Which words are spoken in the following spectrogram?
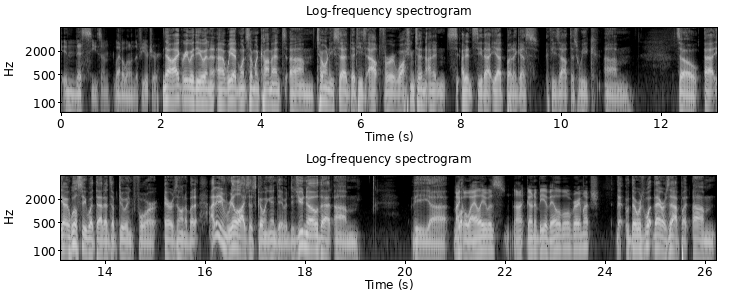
in this season, let alone the future. No, I agree with you. And uh, we had one someone comment. Um, Tony said that he's out for Washington. I didn't. See, I didn't see that yet, but I guess if he's out this week, um, so uh, yeah, we'll see what that ends up doing for Arizona. But I didn't even realize this going in. David, did you know that um, the uh, Michael Wiley was not going to be available very much. Th- there was what there was that, but um,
